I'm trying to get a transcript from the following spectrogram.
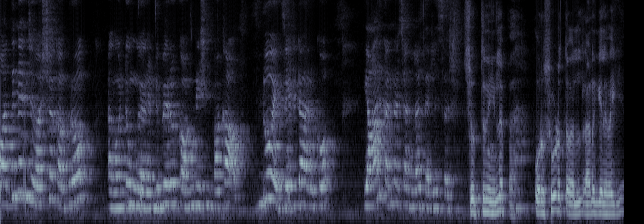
பதினஞ்சு வருஷத்துக்கு அப்புறம் நாங்கள் வந்துட்டு உங்க ரெண்டு பேரும் காம்பினேஷன் பார்க்க அவ்வளோ எக்ஸைட்டடாக இருக்கோம். யார் கண்ணு வச்சாங்களா தெரியல சார் சுத்துனீங்களா இப்போ? ஒரு சூடத்தை நடுங்கையில் வைங்க.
